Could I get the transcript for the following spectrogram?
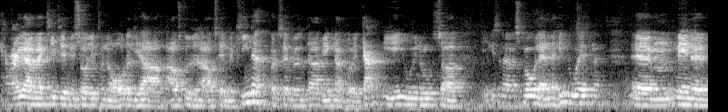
Kan man ikke være med at kigge lidt misundeligt på Norge, der lige har afsluttet en aftale med Kina, for eksempel. Der er vi ikke engang gået i gang i EU endnu, så ikke sådan, at små lande er helt uæffende. Øhm, men øh,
